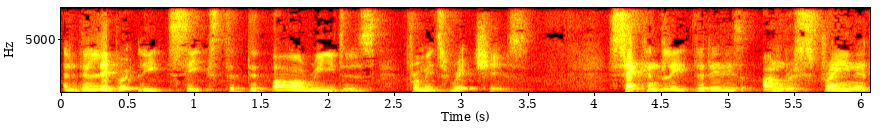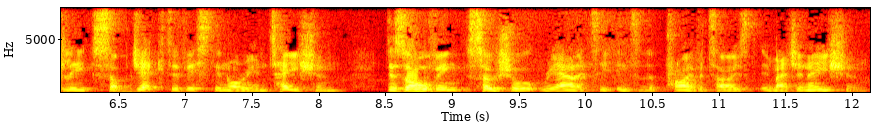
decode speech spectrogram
and deliberately seeks to debar readers from its riches. Secondly, that it is unrestrainedly subjectivist in orientation, dissolving social reality into the privatized imagination.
